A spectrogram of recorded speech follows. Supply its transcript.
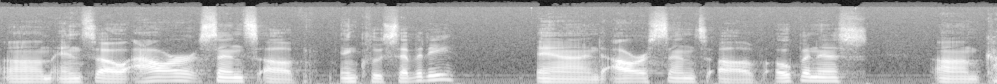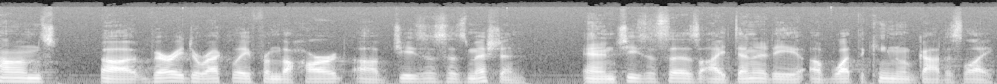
Um, and so our sense of inclusivity and our sense of openness um, comes uh, very directly from the heart of Jesus' mission and Jesus' identity of what the kingdom of God is like.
